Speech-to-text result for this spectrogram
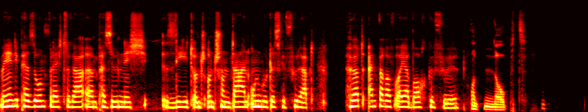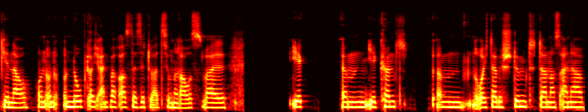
wenn ihr die Person vielleicht sogar ähm, persönlich seht und, und schon da ein ungutes Gefühl habt, hört einfach auf euer Bauchgefühl. Und noped. Genau. Und, und, und nobt euch einfach aus der Situation raus, weil ihr, ähm, ihr könnt ähm, euch da bestimmt dann aus einer,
